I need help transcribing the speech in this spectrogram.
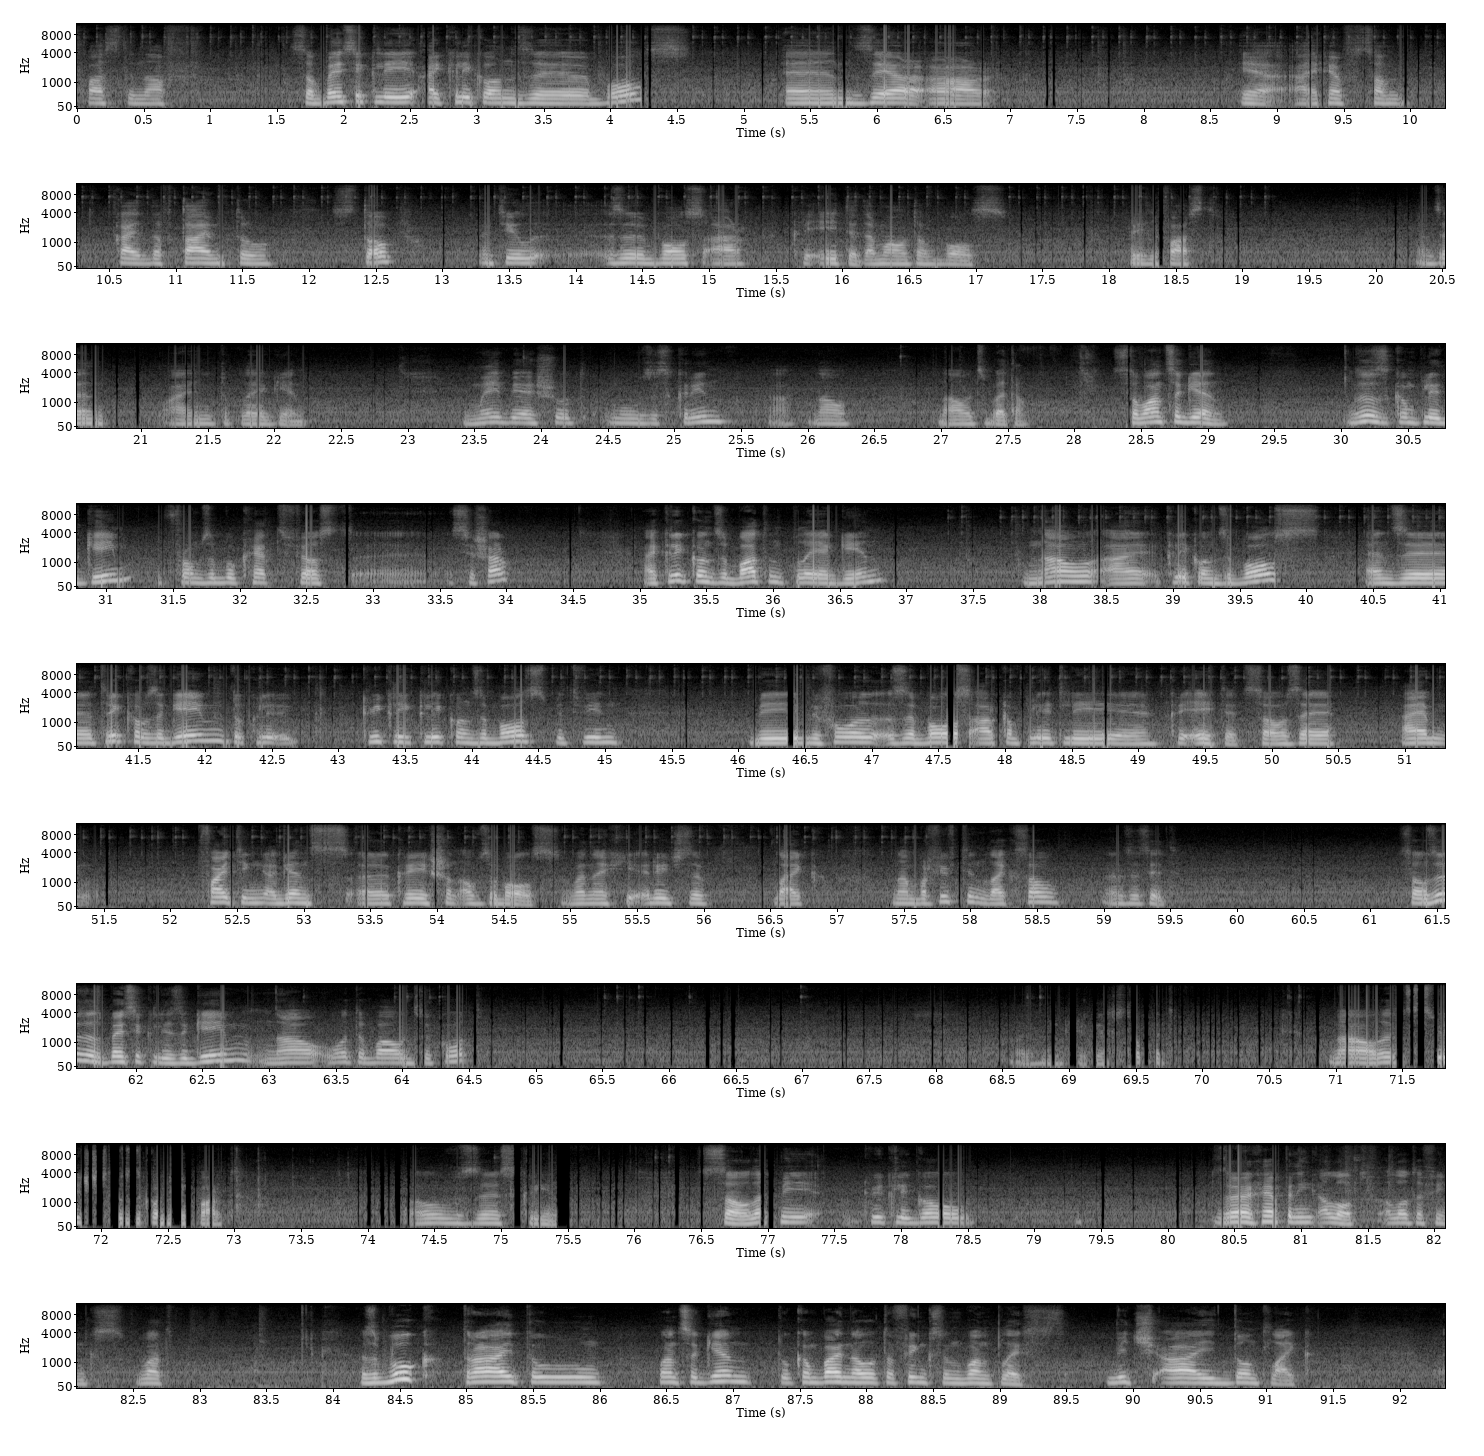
fast enough. So basically I click on the balls and there are yeah I have some kind of time to stop until the balls are created amount of balls pretty fast. And then I need to play again. Maybe I should move the screen. Ah, now now it's better. So once again this is a complete game from the book head first uh, C sharp. I click on the button play again now I click on the balls and the trick of the game to cl quickly click on the balls between be before the balls are completely uh, created. So the I am fighting against uh, creation of the balls. When I reach the like number 15 like so and that's it. So this is basically the game. Now what about the code let me quickly stop it now let's switch to the coding part of the screen. So let me quickly go. There are happening a lot a lot of things but the book try to once again to combine a lot of things in one place which I don't like.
